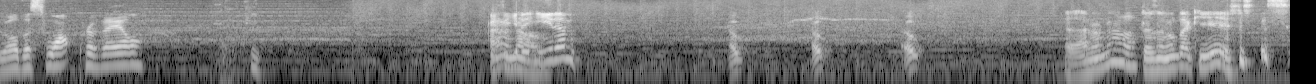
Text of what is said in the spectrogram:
Will the swamp prevail? Is don't he gonna know. eat him? Oh, oh, oh. I don't know. Doesn't look like he is.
